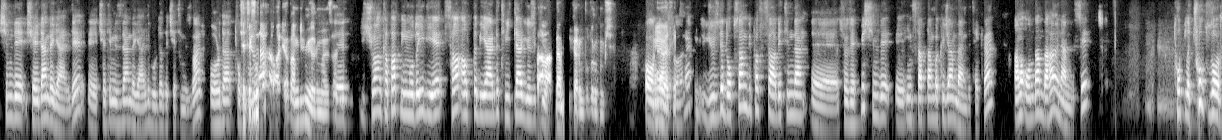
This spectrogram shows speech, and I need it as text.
şimdi şeyden de geldi, e, chatimizden de geldi. Burada da chatimiz var. Orada Çetiz topluluk nerede var ya? Ben bilmiyorum özel. e, şu an kapatmayayım odayı diye sağ altta bir yerde tweetler gözüküyor. Tamam, ben bakarım bulurum bir şey. Ondan Evet. sonra %90 bir pas isabetinden e, söz etmiş. Şimdi e, Instat'tan bakacağım ben de tekrar. Ama ondan daha önemlisi topla çok zor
